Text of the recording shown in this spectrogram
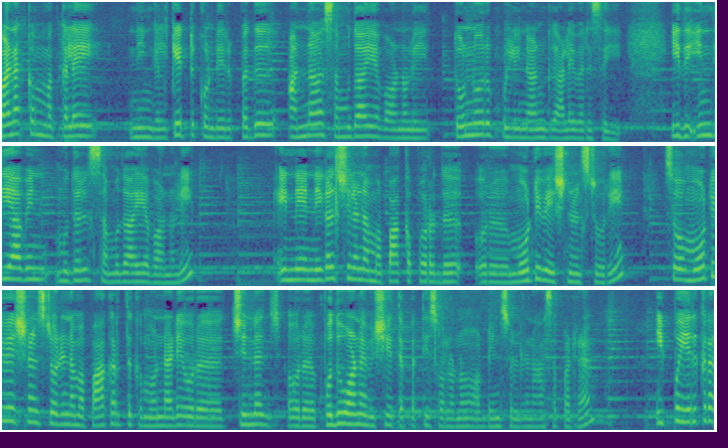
வணக்கம் மக்களே. நீங்கள் கேட்டுக்கொண்டிருப்பது அண்ணா சமுதாய வானொலி தொண்ணூறு புள்ளி நான்கு அலைவரிசை. இது இந்தியாவின் முதல் சமுதாய வானொலி. இன்னைய நிகழ்ச்சியில் நம்ம பார்க்க போகிறது ஒரு motivational story so motivational story நம்ம பார்க்குறதுக்கு முன்னாடி ஒரு சின்ன ஒரு பொதுவான விஷயத்தை பற்றி சொல்லணும் அப்படின்னு சொல்லி நான் ஆசைப்பட்றேன். இப்போ இருக்கிற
